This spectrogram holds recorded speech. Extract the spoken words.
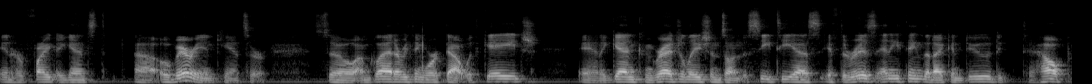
in her fight against uh, ovarian cancer. So I'm glad everything worked out with Gage. And again, congratulations on the CTS. If there is anything that I can do to, to help,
